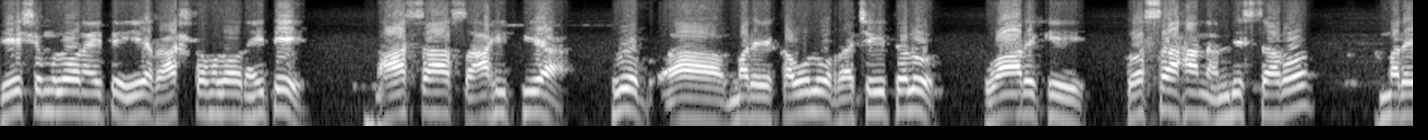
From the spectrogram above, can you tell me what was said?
దేశంలోనైతే ఏ రాష్ట్రంలోనైతే భాషా సాహిత్య మరి కవులు రచయితలు వారికి ప్రోత్సాహాన్ని అందిస్తారో మరి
